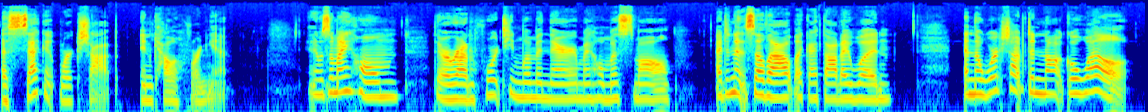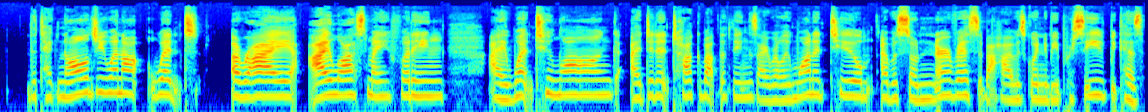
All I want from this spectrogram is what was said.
a second workshop in California. And it was in my home. There were around 14 women there. My home was small. I didn't sell out like I thought I would. And the workshop did not go well. The technology went, on, went awry. I lost my footing. I went too long. I didn't talk about the things I really wanted to. I was so nervous about how I was going to be perceived because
